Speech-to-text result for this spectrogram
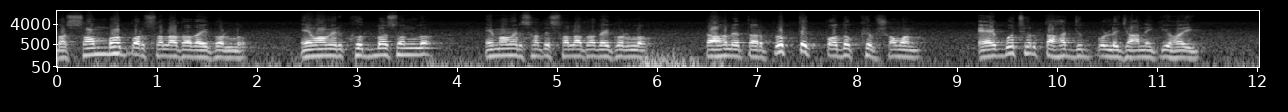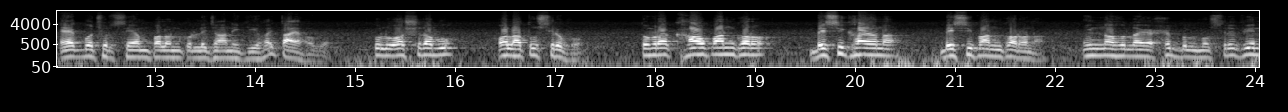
বা সম্ভবপর সলাত আদায় করল, এমামের খুদ্া শুনলো, এমামের সাথে সলাত আদায় করল, তাহলে তার প্রত্যেক পদক্ষেপ সমান। এক বছর তাহাজুদ পড়লে জানে কি হয়, এক বছর শ্যাম পালন করলে জানে কি হয়, তাই হবে। কুল অশ্রাবু অলা তুশ্রভু তোমরা খাও পান করো, বেশি খায়ও না, বেশি পান করো না। ইন্নাহুল্লাহ হেব্বুল মুশরিফিন,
